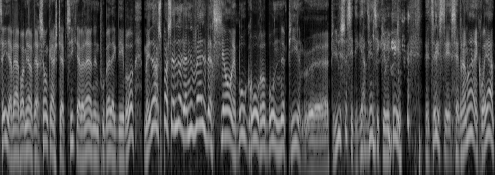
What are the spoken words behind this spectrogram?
sais, il y avait la première version quand j'étais petit qui avait l'air d'une poubelle avec des bras. Mais là, c'est pas celle-là. La nouvelle version, un beau gros robot de 9 pieds. Euh, Puis lui, ça, c'est des gardiens de sécurité. tu sais, c'est- c'est vraiment incroyable.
